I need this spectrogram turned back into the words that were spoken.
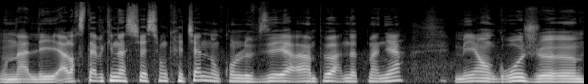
on allait. Alors c'était avec une association chrétienne, donc on le faisait un peu à notre manière. Mais en gros, je,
